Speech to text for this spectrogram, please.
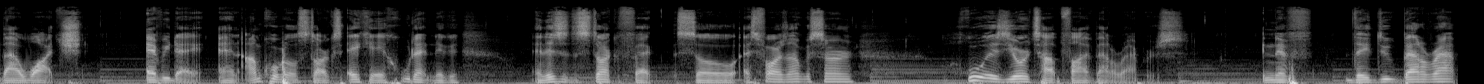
that I watch every day. And I'm Corbell Starks, aka Who That Nigga. And this is the Stark Effect. So, as far as I'm concerned, who is your top five battle rappers? And if they do battle rap,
